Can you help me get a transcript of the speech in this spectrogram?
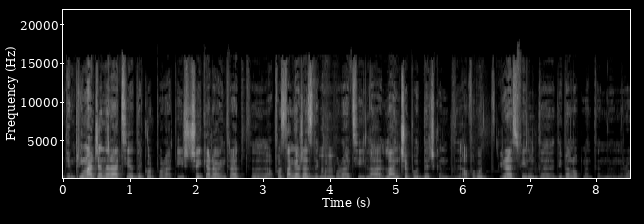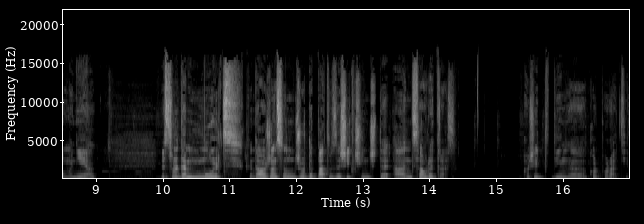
Din prima generație de corporatiști, cei care au intrat, uh, au fost angajați de corporații la, la început, deci când au făcut Grassfield uh, Development în, în România, destul de mulți, când au ajuns în jur de 45 de ani, s-au retras. Au ieșit din uh, corporație.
